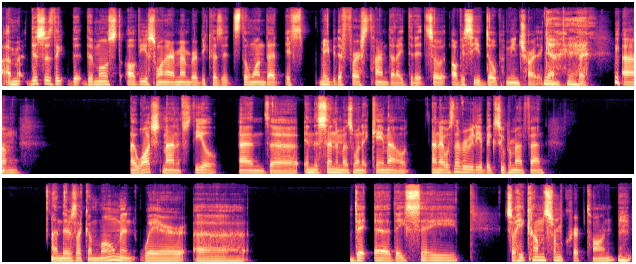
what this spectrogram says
um, this is the, the the most obvious one I remember because it's the one that it's maybe the first time that I did it. So obviously a dopamine chart again. yeah, yeah. But, um, I watched Man of Steel and uh, in the cinemas when it came out, and I was never really a big Superman fan. And there's like a moment where uh, they uh, they say, so he comes from Krypton, Mhm.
